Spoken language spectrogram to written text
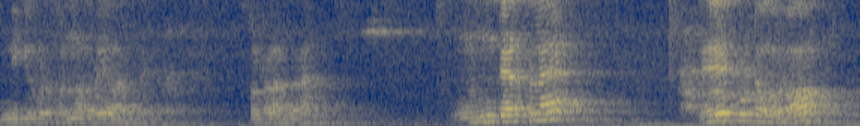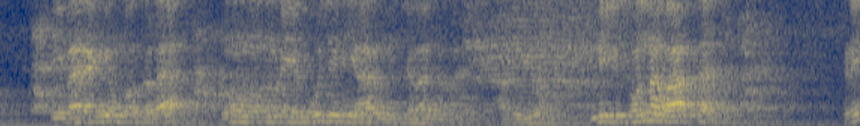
இன்றைக்கி கூட சொன்ன ஒரே வார்த்தை. சொல்ற வார்த்தை இந்த இடத்துல நிறைய கூட்டம் வரும். நீ வேற எங்கேயும் போகல. உன்னுடைய பூஜை நீ ஆரம்பிச்சலாங்க அப்படின்னு இன்னைக்கு சொன்ன வார்த்தை சரி?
